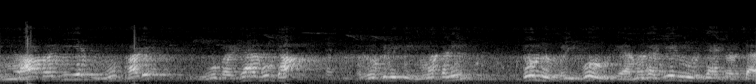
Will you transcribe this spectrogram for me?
माँ बैठी है मुँह फाड़े वो बैठा, बूढ़ा। रोकने की हिम्मत नहीं। दोनों गई वो उठ गया मगर ये भी उठ जाए तो अच्छा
